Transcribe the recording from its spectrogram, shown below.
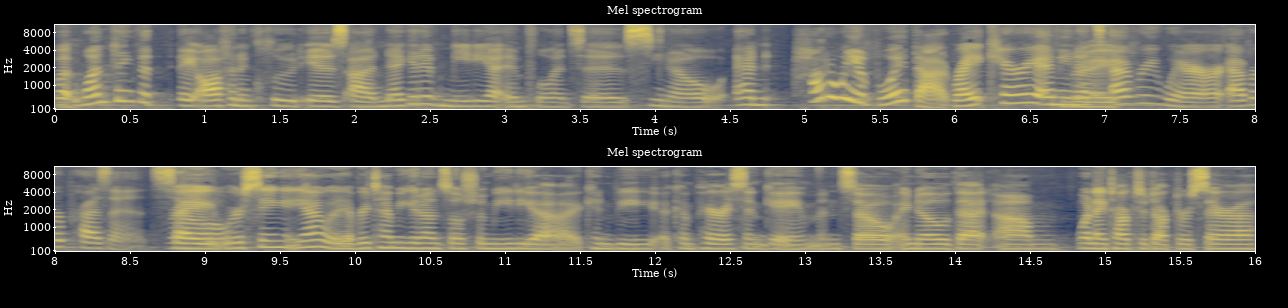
But one thing that they often include is uh, negative media influences, you know, and how do we avoid that, right, Kari? I mean, Right. it's everywhere, ever present. So, Right. We're seeing it, yeah, every time you get on social media, it can be a comparison game. And so I know that um, when I talked to Dr. Sara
